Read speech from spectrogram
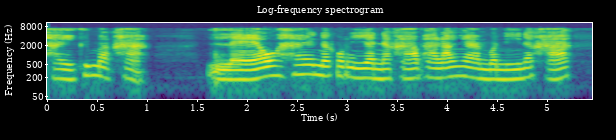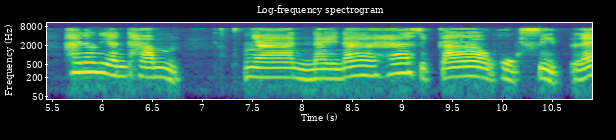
ไทยขึ้นมาค่ะ แล้วให้นักเรียนนะคะ ภาระงานวันนี้นะคะ ให้นักเรียนทำ งานในหน้า 59 60 และ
